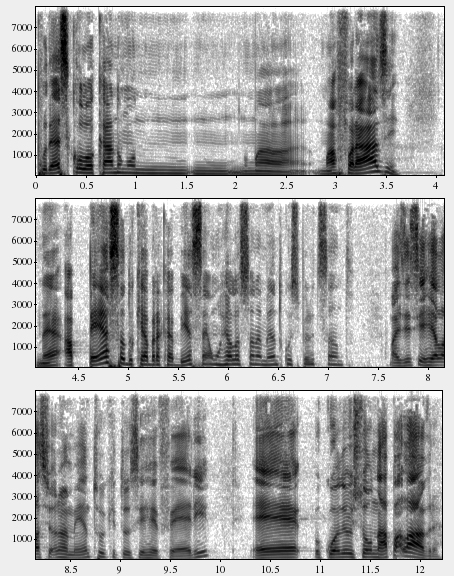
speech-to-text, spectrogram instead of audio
pudesse colocar numa, numa uma frase, né? A peça do quebra-cabeça é um relacionamento com o Espírito Santo. Mas esse relacionamento que tu se refere é quando eu estou na palavra.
